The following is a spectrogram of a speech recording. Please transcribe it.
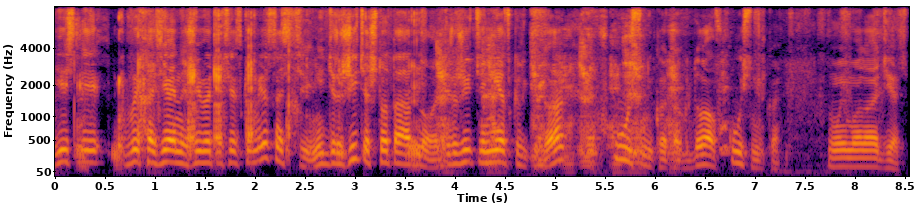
если вы хозяин и живете в сельской местности, не держите что-то одно, а держите несколько, да? Вкусненько так, да, вкусненько. Ой, молодец.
